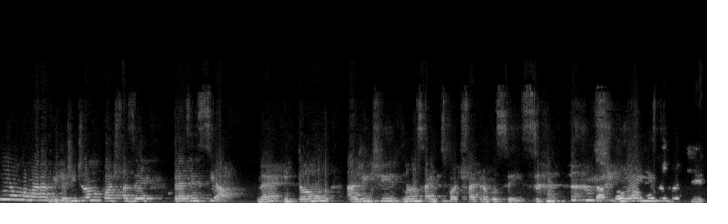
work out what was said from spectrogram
e é uma maravilha. A gente já não pode fazer presencial. Né? Então, a gente lança aí no Spotify para vocês. Tá e é isso. aqui.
